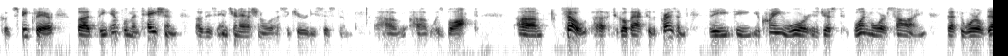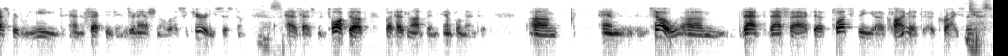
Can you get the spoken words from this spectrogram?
could speak there, but the implementation of this international uh, security system uh, uh, was blocked. Um, so, uh, to go back to the present, the, the Ukraine war is just one more sign that the world desperately needs an effective international uh, security system, Yes. as has been talked of, but has not been implemented. Um, and so, um, that, that fact, uh, plus the uh, climate uh, crisis, Yes.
